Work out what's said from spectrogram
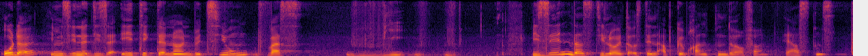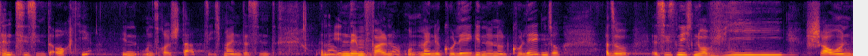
oder im Sinne dieser Ethik der neuen Beziehung, was, wie, wie sehen das die Leute aus den abgebrannten Dörfern? Erstens, denn sie sind auch hier in unserer Stadt. Ich meine, das sind genau. in dem Fall genau. meine Kolleginnen und Kollegen so. Also es ist nicht nur, wie schauen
